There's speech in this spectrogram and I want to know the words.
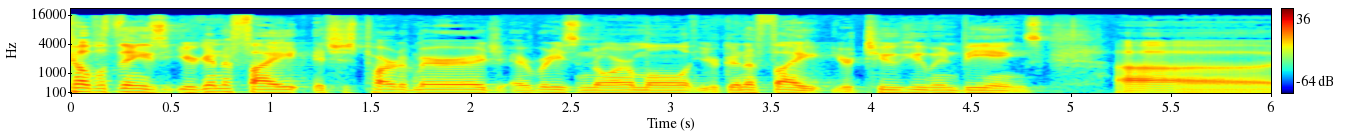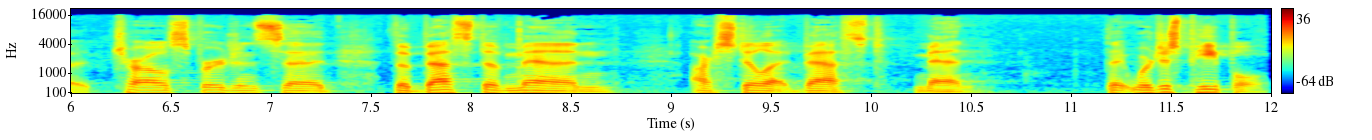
couple things. You're going to fight. It's just part of marriage. Everybody's normal. You're going to fight. You're two human beings. Uh, charles spurgeon said the best of men are still at best men. That we're just people.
